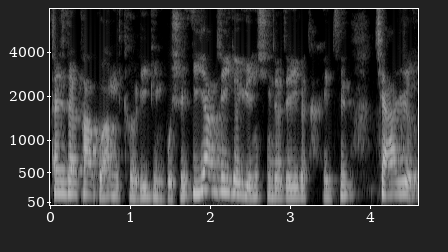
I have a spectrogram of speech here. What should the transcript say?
但是在法国，他们可丽饼不是一样，是一个圆形的这一个台子，加热。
